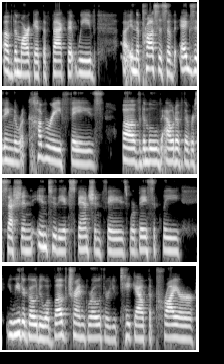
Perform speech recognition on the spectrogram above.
of the market. The fact that we've, uh, in the process of exiting the recovery phase of the move out of the recession into the expansion phase, where basically you either go to above trend growth or you take out the prior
